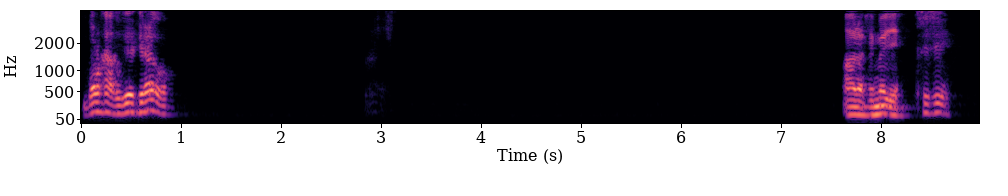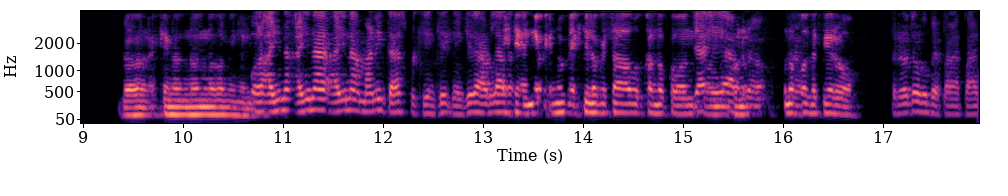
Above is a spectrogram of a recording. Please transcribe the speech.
Borja, ¿tú quieres decir algo? Ahora, ¿se me oye? Sí, sí. Perdón, es que no, no, no domino el Bueno, hay, una, hay, una, hay unas manitas, porque quien, quiere- quien quiera hablar. Es que, es que lo que estaba buscando con, Ya, con- ya, con pero- un pero- ojo de ciervo. Pero no te preocupes, para, para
